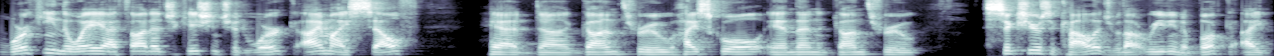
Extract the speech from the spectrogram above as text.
working the way I thought education should work. I myself had uh, gone through high school and then had gone through six years of college without reading a book. I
